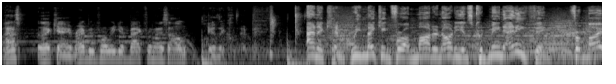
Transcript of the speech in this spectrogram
Last, okay, right before we get back from this, I'll do the clip. Anakin, remaking for a modern audience could mean anything. From my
